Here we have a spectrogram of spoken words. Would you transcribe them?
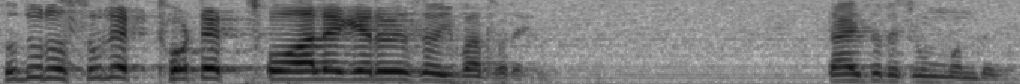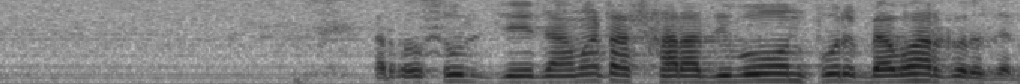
শুধু রসুলের ঠোঁটের ছোঁয়া লেগে রয়েছে ওই পাথরে। তাই তোরে চুম্বন দেবো। রসুল যে জামাটা সারা জীবন পরে ব্যবহার করেছেন।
